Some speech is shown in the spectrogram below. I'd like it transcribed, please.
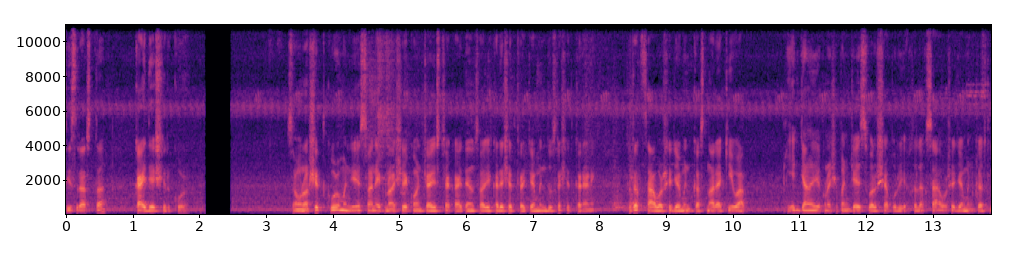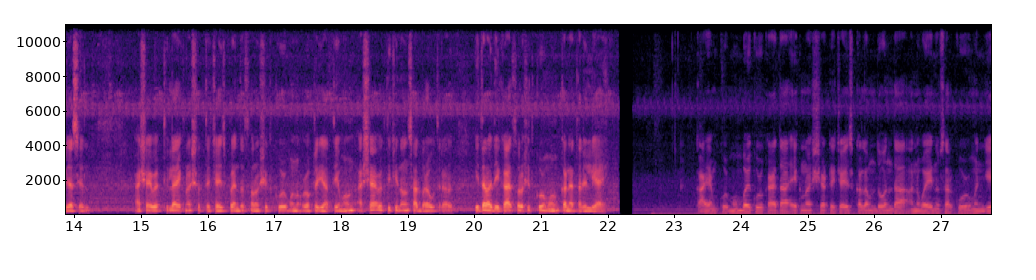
तिसरं असतं कायदेशीर कुळ. संरक्षित कुळ म्हणजे सन एकोणीसशे एकोणचाळीसच्या कायद्यानुसार एखाद्या शेतकऱ्याची जमीन दुसऱ्या शेतकऱ्याने सतत सहा वर्षे जमीन कसणाऱ्या किंवा एक जानेवारी एकोणीसशे पंचेचाळीस वर्षापूर्वी सलग सहा वर्ष जमीन कसली असेल अशा व्यक्तीला एकोणीसशे सत्तेचाळीसपर्यंत संरक्षित कुळ म्हणून ओळखले जाते म्हणून अशा व्यक्तीची नोंद सातबारा उतरा इतर अधिकार संरक्षित कुळ म्हणून करण्यात आलेली आहे. कायम कुळ मुंबई कुळ कायदा एकोणीसशे अठ्ठेचाळीस कलम दोन दहा अन्वयानुसार कुळ म्हणजे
